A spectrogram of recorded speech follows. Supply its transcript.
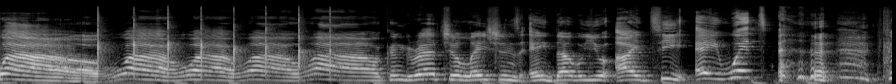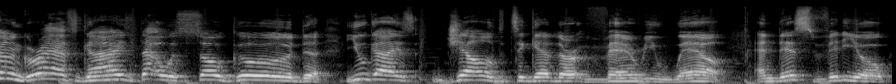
Wow, wow, wow, wow, wow. Congratulations, AWIT, A-Wit. Congrats, guys. That was so good. You guys gelled together very well. And this video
